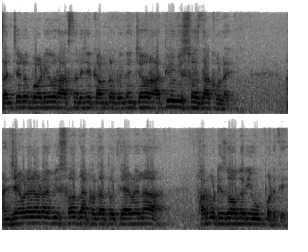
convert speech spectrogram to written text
संचालक बॉडीवर असणारे जे काम करतात त्यांच्यावर अतिव विश्वास दाखवला आहे आणि ज्या वेळेला एवढा विश्वास दाखवला जातो त्यावेळेला फार मोठी जबाबदारी येऊन पडते.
